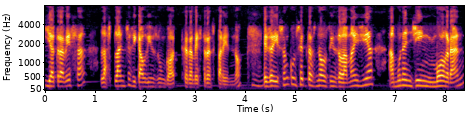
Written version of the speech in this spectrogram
i atravessa les planxes i cau dins d'un got, que també és transparent, no? Mm. És a dir, són conceptes nous dins de la màgia amb un enginy molt gran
